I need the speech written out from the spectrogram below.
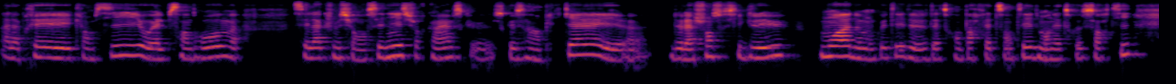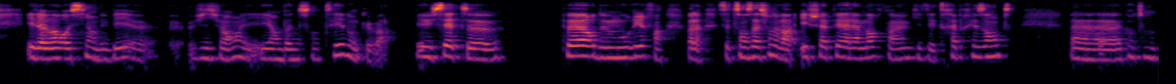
à la pré-éclampsie, au HELP syndrome. C'est là que je me suis renseignée sur quand même ce que, ce que ça impliquait et de la chance aussi que j'ai eue, moi, de mon côté, d'être en parfaite santé, de m'en être sortie et d'avoir aussi un bébé euh, vivant et, en bonne santé. Donc euh, voilà. Il y a eu cette euh, peur de mourir, enfin voilà, cette sensation d'avoir échappé à la mort quand même qui était très présente quand on,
